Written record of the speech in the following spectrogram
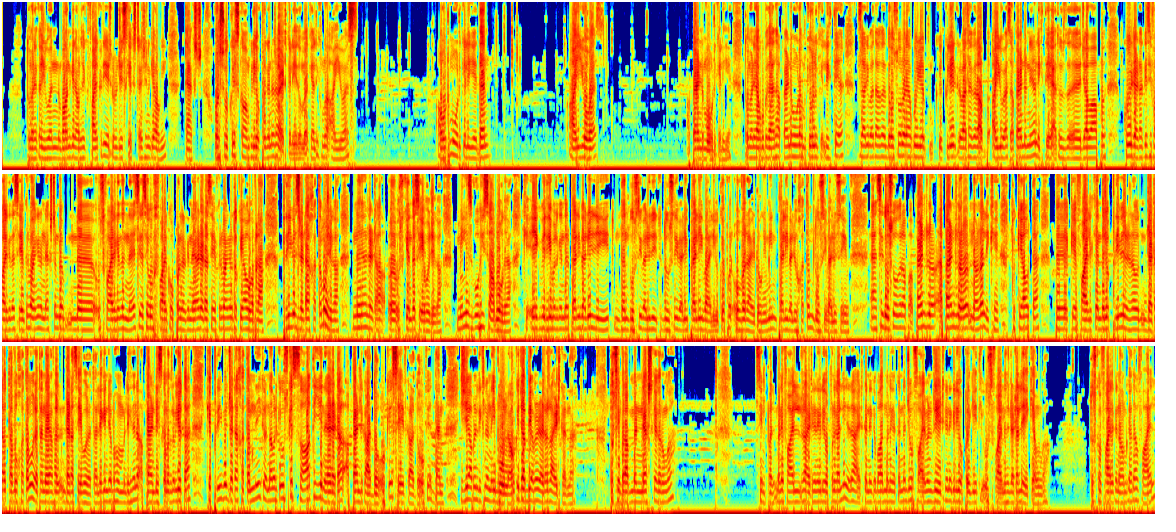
تو میں نے کہا یو این ون کے نام سے ایک فائل کریٹ کرو جس کی ایکسٹینشن کیا ہوگی؟ ٹیکسٹ اور اس کو کس کام کے لیے اوپن کرنا رائٹ کے لیے. تو میں کیا لکھوں گا؟ I O S out mode کے لیے. Then I O S append mode کے لیے۔ تو میں نے آپ کو بتایا تھا اپینڈ موڈ ہم کیوں لکھتے ہیں؟ ساری بات اگر دوستوں میں نے آپ کو یہ کلیئر کروایا تھا، اگر آپ آئی او ایس اپینڈ نہیں لکھتے ہیں، تو جب آپ کوئی ڈیٹا کسی فائل کے اندر سیو کروائیں گے نیکسٹ ٹائم جب اس فائل کے اندر نئے سے سے اس فائل کو اوپن کر کے نیا ڈیٹا سیو کروائیں گے، تو کیا ہوگا؟ بھلا پریویس ڈیٹا ختم ہو جائے گا، نیا ڈیٹا اس کے اندر سیو ہو جائے گا۔ مینس وہ حساب ہو گیا کہ ایک ویریبل کے اندر پہلی ویلیو دی دین دوسری ویلیو دی، تو دوسری ویلیو پہلی ویلیو کے اوپر اوور رائٹ ہوگی۔ مین پہلی ویلیو ختم، دوسری ویلیو سیو ایسے دوستوں، اگر آپ اپینڈ اپینڈ نہ نہ لکھیں، تو کیا ہوتا ہے کہ فائل کے اندر جو پریویس ڈیٹا ہوتا ہے وہ ختم ہو جاتا ہے، نیا ڈیٹا سیو ہو جاتا ہے۔ لیکن جب ہم لکھتے ہیں نا اپینڈ کا مطلب یہ ہوتا ہے کہ پریویس ڈیٹا ختم نہیں کرنا، بلکہ اس کے ساتھ ہی یہ نیا ڈیٹا اپینڈ کر دو اوکے سیو کر دو اوکے دین یہ آپ نے لکھنا نہیں بولنا اوکے جب بھی آپ نے ڈیٹا رائٹ کرنا ہے۔ تو سمپل اب میں نیکسٹ کیا کروں گا؟ سمپل میں نے فائل رائٹ کرنے کے لیے اوپن کر لی۔ رائٹ کرنے کے بعد میں نے کیا کرنا، جو فائل میں نے ریڈ کرنے کے لیے اوپن کی تھی، اس فائل میں سے ڈیٹا لے کے آؤں گا۔ تو اس کا فائل کا نام کیا تھا؟ فائل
